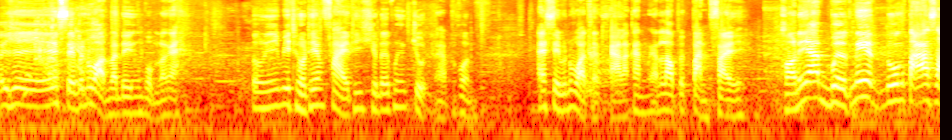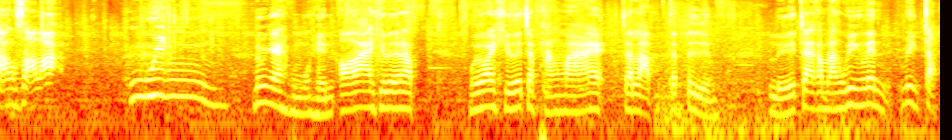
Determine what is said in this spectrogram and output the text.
โอเคเซเว่นวอร์ดมาดึงผมแล้วไง ตรงนี้มีโทเทมไฟที่คิลเลอร์เพิ่งจุดนะครับทุกคนให้เซเว่นวอร์ดจัดการแล้วกันงั้นเราไปปั่นไฟ ขออนุญาตเบิกเนตรดวงตาสังสาระวิ่งนู่นไงผมเห็นออร่าคิลเลอร์ครับไม่ว่าคิลเลอร์จะพังไม้จะหลับจะตื่น หรือจะกำลังวิ่งเล่นวิ่งจ็อก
